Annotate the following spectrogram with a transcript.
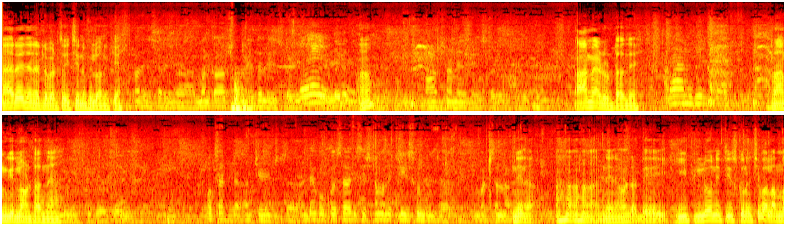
మ్యారేజ్ అని ఎట్లా పెడతావు ఈ చిన్న పిల్లోనికి? అదే సార్ ఇంకా మనకు ఆప్షన్ అనేది లేదు సార్. ఆ? ఆప్షన్ అనేది లేదు సార్. ఆమె యాడ్ ఉంటుంది. రామగిరిలో ఉంటుంది ఒకసారి డ- చేయొచ్చు సార్. అంటే ఒక్కొక్కసారి సిస్టమ్ అనేది తీసుకుంటుంది సార్. బర్త్ అన్న నేను? ఆహాహా, నేను ఏమంటే ఈ పిల్లోని తీసుకుని వచ్చి వాళ్ళ అమ్మ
